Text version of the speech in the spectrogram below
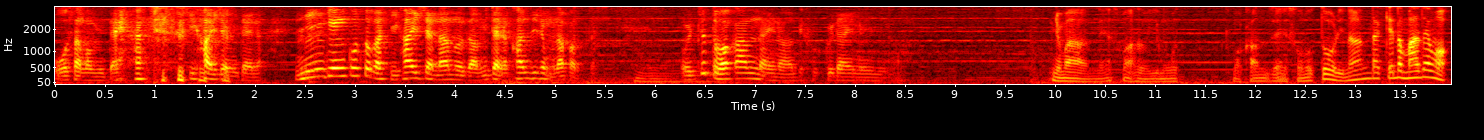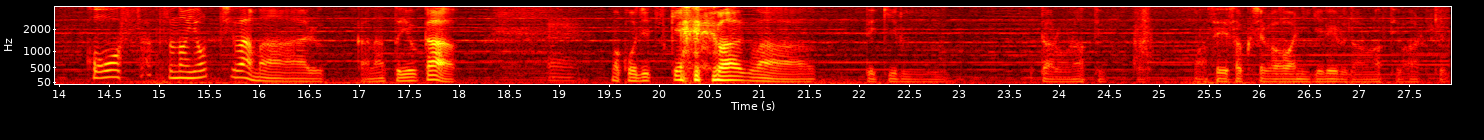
王様みたいな 支配者みたいな人間こそが支配者なのだみたいな感じでもなかったし。うん。俺ちょっと分かんないなって副題の意味がいやまあね、まあ、もうまあ、完全にその通りなんだけどまあでも考察の余地はまああるかなというか、まあ、こじつけはまあできるだろうなっていうか、まあ、制作者側は逃げれるだろうなっていうのはあるけど。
